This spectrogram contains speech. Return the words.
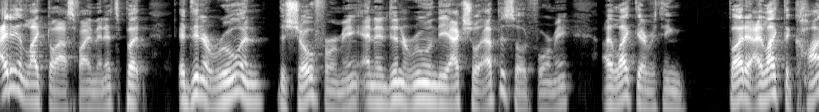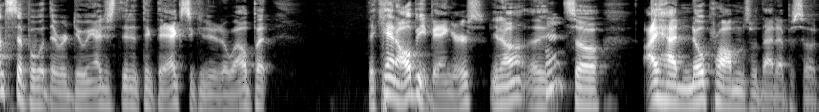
I didn't like the last five minutes, but it didn't ruin the show for me and it didn't ruin the actual episode for me. I liked everything, but I liked the concept of what they were doing. I just didn't think they executed it well, but they can't all be bangers, you know? Uh, yeah. So I had no problems with that episode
